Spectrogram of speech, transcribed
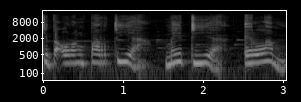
Kita orang Partia, Media, Elam,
